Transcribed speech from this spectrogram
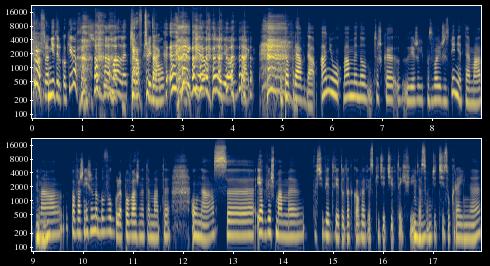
Proszę. Nie tylko kierowcą, ale tak, Kierowczynią. Tak, Kierowczynią, tak. To prawda. Aniu, mamy no troszkę, jeżeli pozwolisz, zmienię temat Mhm. na poważniejsze, no bo w ogóle poważne tematy u nas. Jak wiesz, mamy właściwie dwie dodatkowe wioski dzieci w tej chwili. To Mhm. są dzieci z Ukrainy.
